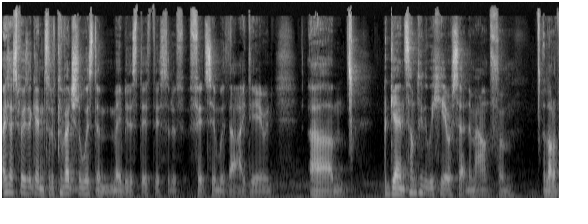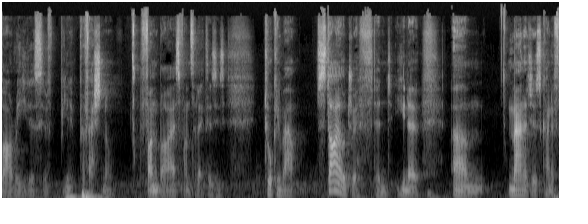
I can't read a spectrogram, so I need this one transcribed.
I suppose, again, sort of conventional wisdom. Maybe this this, this sort of fits in with that idea, and um, again, something that we hear a certain amount from a lot of our readers, sort of, you know, professional fund buyers, fund selectors, is talking about style drift, and you know, um, managers kind of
